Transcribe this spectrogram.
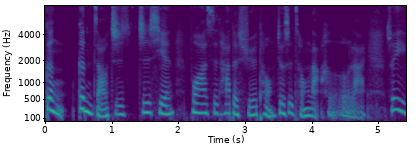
更。更早之之先，富阿斯他的血统就是从拉赫而来，所以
